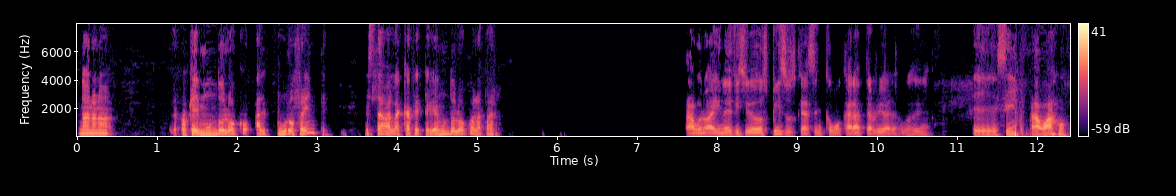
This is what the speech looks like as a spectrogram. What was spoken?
No, no, no. Ok, Mundo Loco al puro frente. Estaba la cafetería Mundo Loco a la par. Ah, bueno, hay un edificio de dos pisos que hacen como karate arriba, algo así. Eh, sí, abajo.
